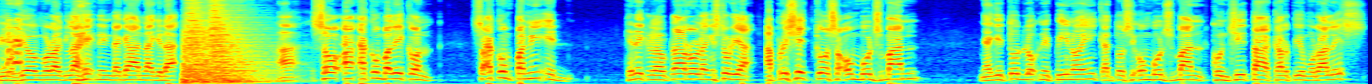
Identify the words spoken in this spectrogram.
Medyo murag lahi ning dagana gida Ah, so ang akong balikon sa akong paniid kini klaro lang istorya appreciate ko sa ombudsman nga gitudlo ni Pinoy kadto si ombudsman Conchita Carpio Morales.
